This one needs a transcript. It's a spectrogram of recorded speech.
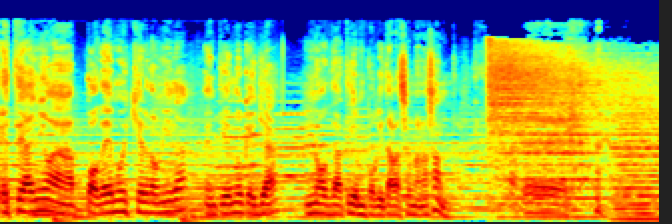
Este año a Podemos Izquierda Unida entiendo que ya nos da tiempo quitar la Semana Santa. Eh,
